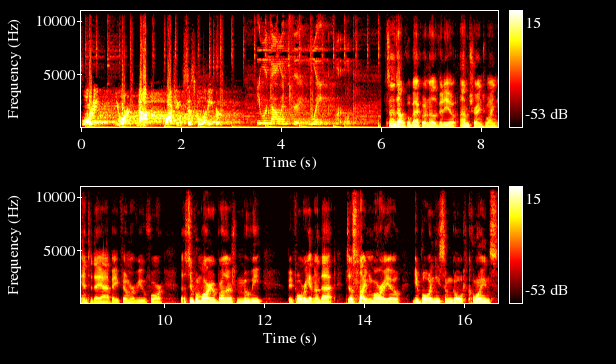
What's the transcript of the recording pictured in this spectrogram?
Warning, you are not watching Siskel and Ebert. You are now entering Wang World. CineTopical back with another video, I'm Strange Wang, and today I have a film review for the Super Mario Brothers movie. Before we get into that, just like Mario, your boy needs some gold coins,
